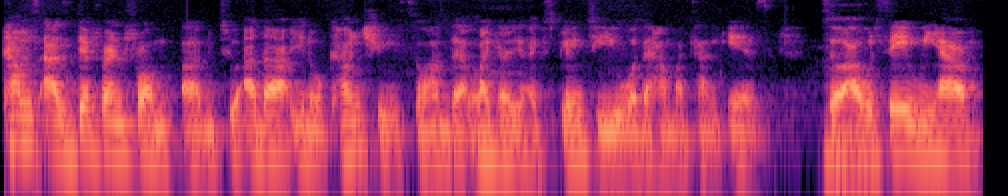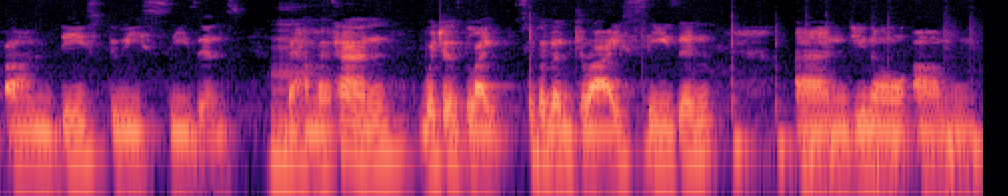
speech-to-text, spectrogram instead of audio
comes as different from um, to other, you know, countries. So that, like I explained to you what the Harmattan is. So I would say we have um, these three seasons. The Harmattan, which is like sort of a dry season, and you know, um,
